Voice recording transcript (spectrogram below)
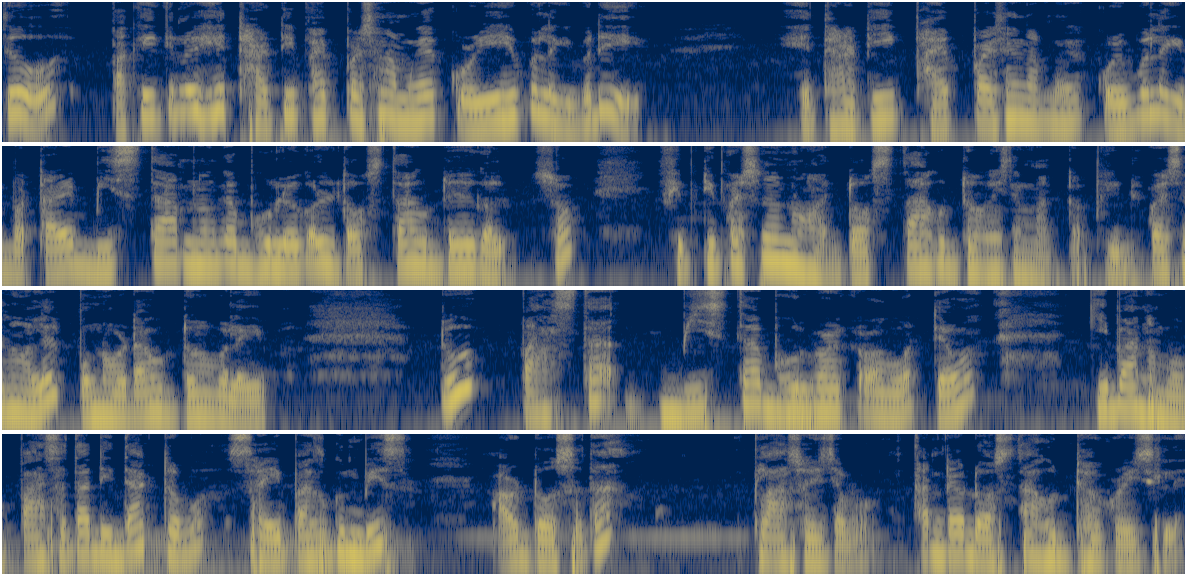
তো বাকী কিন্তু সেই থাৰ্টি ফাইভ পাৰ্চেণ্ট আপোনালোকে কৰি আহিব লাগিব দেই। সেই থাৰ্টি ফাইভ পাৰ্চেণ্ট আপোনালোকে কৰিব লাগিব। তাৰে বিছটা আপোনালোকে ভুল হৈ গ'ল দহটা শুদ্ধ হৈ গ'ল। চব ফিফটি পাৰ্চেণ্টো নহয় দহটা শুদ্ধ হৈছে মাত্ৰ। ফিফটি পাৰ্চেণ্ট হ'লে পোন্ধৰটা শুদ্ধ হ'ব লাগিব। তো পাঁচটা বিছটা ভুল হোৱাৰ বাবদ তেওঁ কিমান হ'ব? পাঁচ এটা ডিডাক্ট হ'ব চাৰি পাঁচ গুণ বিছ আৰু দহ এটা প্লাছ হৈ যাব। কাৰণ তেওঁ দহটা শুদ্ধ কৰিছিলে।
